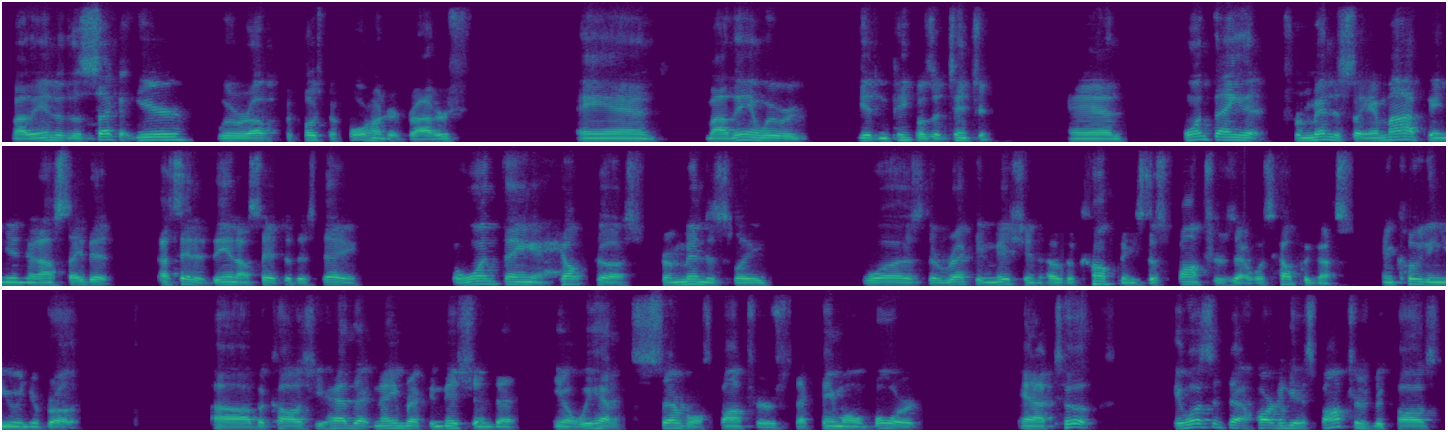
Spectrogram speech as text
By the end of the second year, we were up to close to 400 riders. And by then, we were getting people's attention. And one thing that tremendously, in my opinion, and I say that I said it then, I'll say it to this day, but one thing that helped us tremendously was the recognition of the companies, the sponsors that was helping us, including you and your brother. Uh, because you had that name recognition that, you know, we had several sponsors that came on board. And I took, it wasn't that hard to get sponsors because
